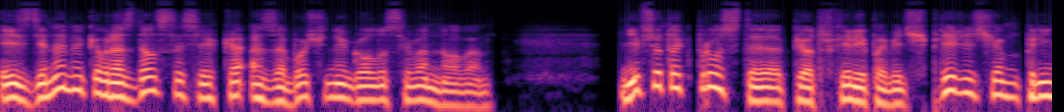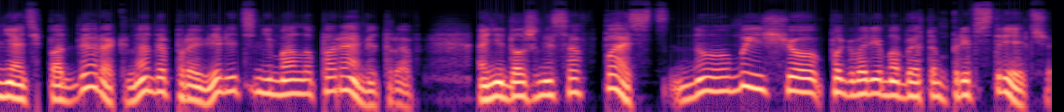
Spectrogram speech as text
Из динамиков раздался слегка озабоченный голос Иванова. «Не все так просто, Петр Филиппович. Прежде чем принять подарок, надо проверить немало параметров. Они должны совпасть, но мы еще поговорим об этом при встрече».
